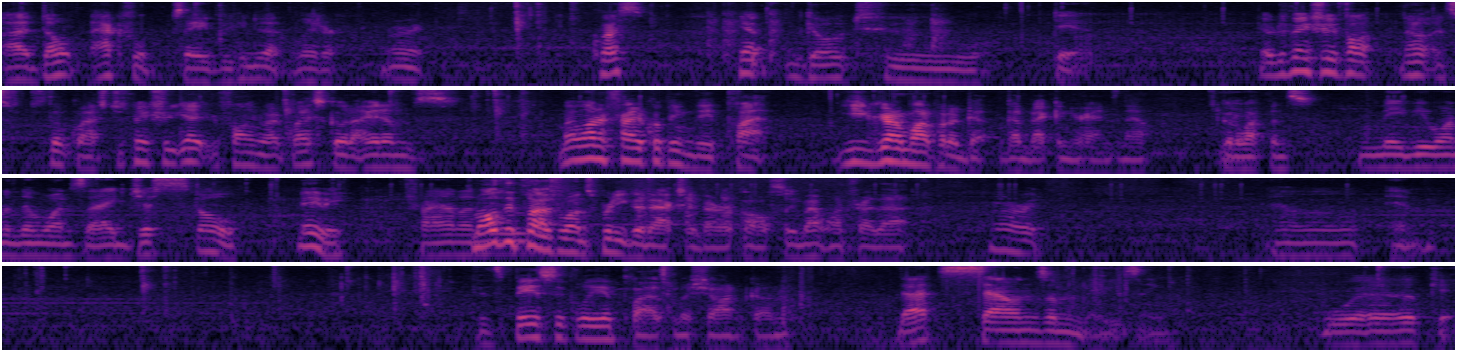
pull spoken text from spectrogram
Uh, don't actual save. We can do that later. All right. Quest. Yep. Go to. Dan. Yeah, just make sure you follow. No, it's still quest. Just make sure yeah, you're following the right quest. Go to items. Might want to try equipping the plat. You're gonna want to put a gun, back in your hands now. Go to weapons. Maybe one of the ones that I just stole. Maybe. Try on a Multi-plas one's pretty good actually, if I recall. So you might want to try that. All right. L M. It's basically a plasma shotgun. That sounds amazing. Well, okay.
